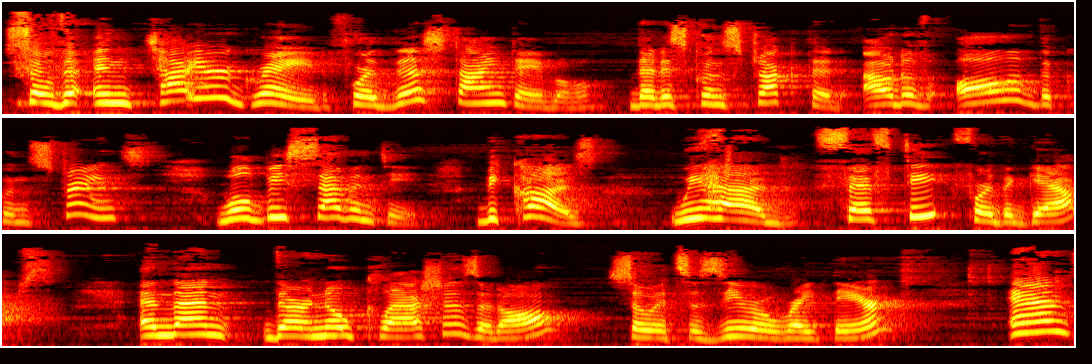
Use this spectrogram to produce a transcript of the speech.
So the entire grade for this timetable that is constructed out of all of the constraints will be 70 because we had 50 for the gaps and then there are no clashes at all. So it's a zero right there and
